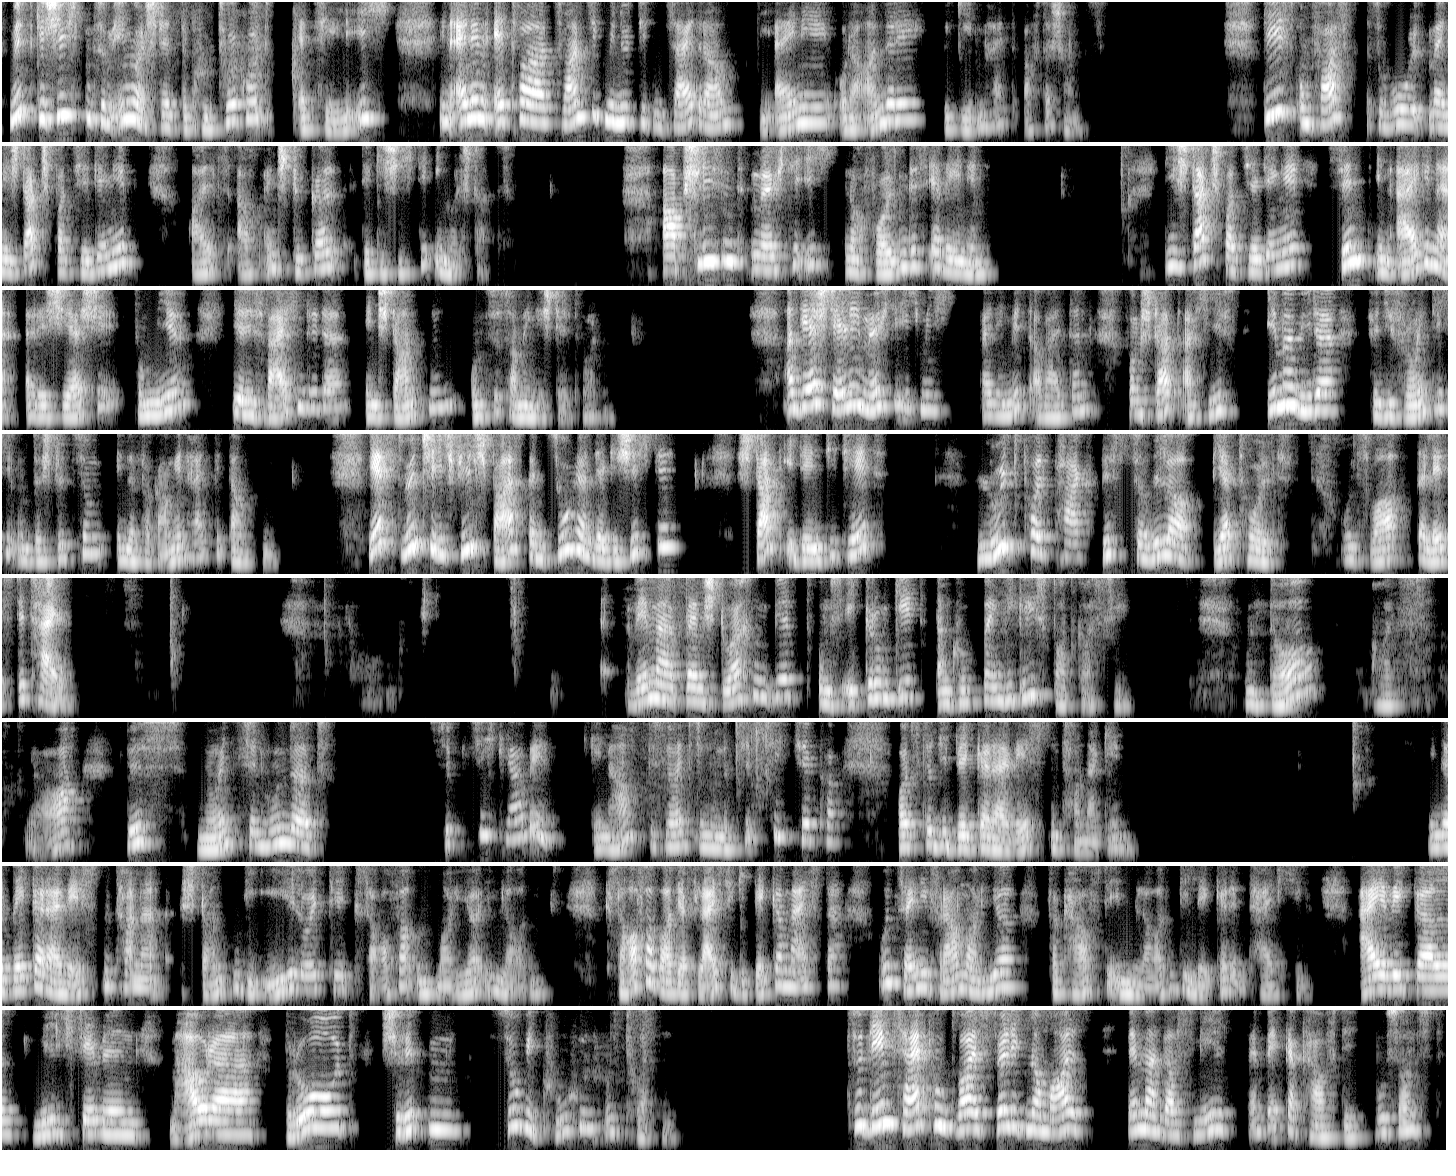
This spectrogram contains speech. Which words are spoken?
Mit Geschichten zum Ingolstädter Kulturgut erzähle ich in einem etwa 20-minütigen Zeitraum die eine oder andere Begebenheit auf der Schanz. Dies umfasst sowohl meine Stadtspaziergänge als auch ein Stückerl der Geschichte Ingolstadts. Abschließend möchte ich noch Folgendes erwähnen. Die Stadtspaziergänge sind in eigener Recherche von mir Iris Weichenrieder entstanden und zusammengestellt worden. An der Stelle möchte ich mich bei den Mitarbeitern vom Stadtarchiv immer wieder für die freundliche Unterstützung in der Vergangenheit bedanken. Jetzt wünsche ich viel Spaß beim Zuhören der Geschichte Stadtidentität Luitpoldpark bis zur Villa Berthold. Und zwar der letzte Teil. Wenn man beim Storchen wird, ums Eck rum geht, dann kommt man in die Griesbadgasse. Und da hat es ja, bis 1970, glaube ich, genau, bis 1970 circa, hat es da die Bäckerei Westentanner gegeben. In der Bäckerei Westentanner standen die Eheleute Xaver und Maria im Laden. Xaver war der fleißige Bäckermeister und seine Frau Maria verkaufte im Laden die leckeren Teilchen. Eiwickerl, Milchsemmeln, Maurer, Brot, Schrippen sowie Kuchen und Torten. Zu dem Zeitpunkt war es völlig normal, wenn man das Mehl beim Bäcker kaufte. Wo sonst?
